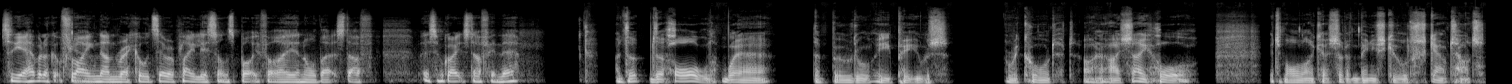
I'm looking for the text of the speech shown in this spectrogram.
So yeah, have a look at Flying Nun Records. There are playlists on Spotify and all that stuff. There's some great stuff in there. The the hall where the Boodle EP was recorded. I, I say hall It's more like a sort of minuscule scout hut.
